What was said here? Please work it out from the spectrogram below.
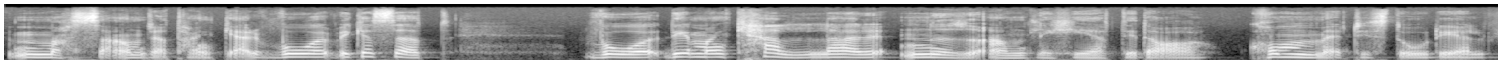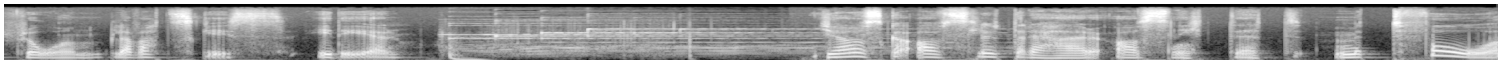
massa andra tankar. Vår, vi kan säga att vår, det man kallar nyandlighet idag kommer till stor del från Blavatskys idéer. Jag ska avsluta det här avsnittet med två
